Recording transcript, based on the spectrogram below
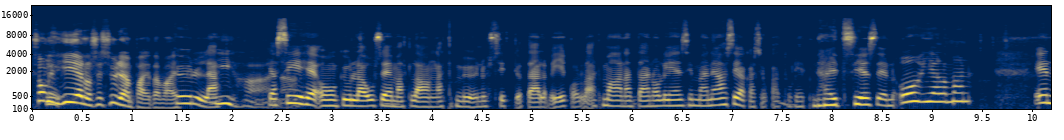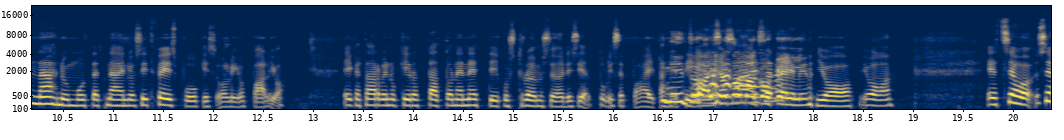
Se oli hieno se sydänpaita vai? Kyllä. Ihana. Ja siihen on kyllä useimmat langat myynyt sitten jo tällä viikolla. Et maanantaina oli ensimmäinen asiakas, joka tuli, että näit sen ohjelman. En nähnyt, mutta et näin jo sitten Facebookissa oli jo paljon eikä tarvinnut kirjoittaa tuonne nettiin, kun Strömsö, niin sieltä tuli se paita. Niin, tuo ihan sama kokeilin. Joo, joo. Et se, on, se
